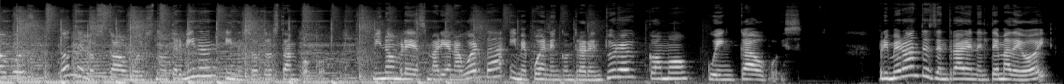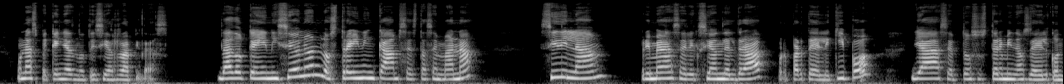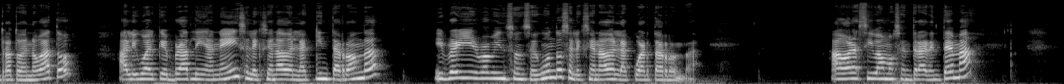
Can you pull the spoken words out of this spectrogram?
Cowboys, donde los Cowboys no terminan y nosotros tampoco. Mi nombre es Mariana Huerta y me pueden encontrar en Twitter como Queen Cowboys. Primero, antes de entrar en el tema de hoy, unas pequeñas noticias rápidas. Dado que iniciaron los training camps esta semana, CeeDee Lamb, primera selección del draft por parte del equipo, ya aceptó sus términos del contrato de novato, al igual que Bradley Aney, seleccionado en la quinta ronda, y Brady Robinson segundo, seleccionado en la cuarta ronda. Ahora sí vamos a entrar en tema.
